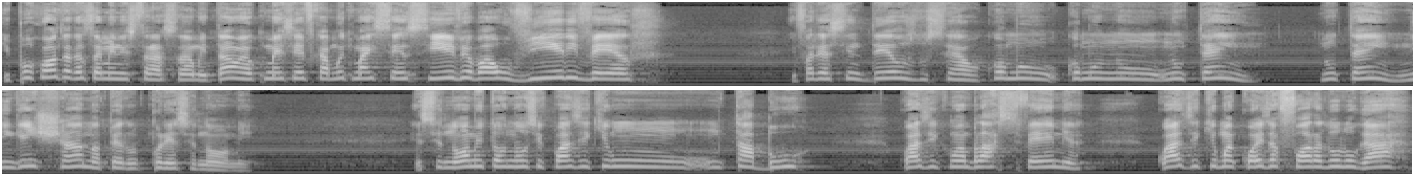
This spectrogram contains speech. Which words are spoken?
E por conta dessa ministração, então, eu comecei a ficar muito mais sensível a ouvir e ver. E falei assim: Deus do céu, como, como não, não tem, não tem, ninguém chama pelo, por esse nome. Esse nome tornou-se quase que um, um tabu, quase que uma blasfêmia, quase que uma coisa fora do lugar.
